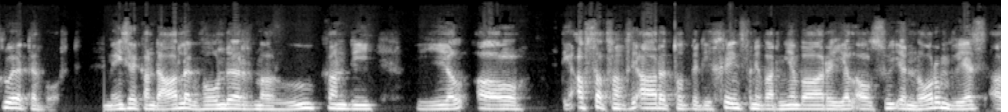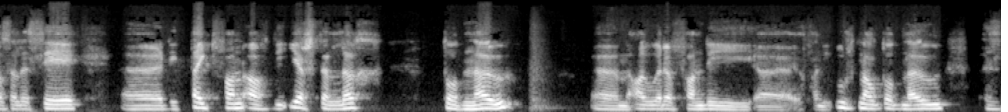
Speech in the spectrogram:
groter word. Mense kan dadelik wonder, maar hoe kan die heelal die afstand van die aarde tot by die grens van die waarneembare heelal so enorm wees as hulle sê uh die tyd vanaf die eerste lig tot nou ehm um, alhoewel van die uh van die oerknal tot nou is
